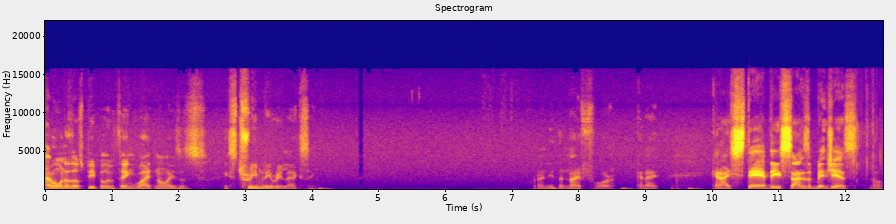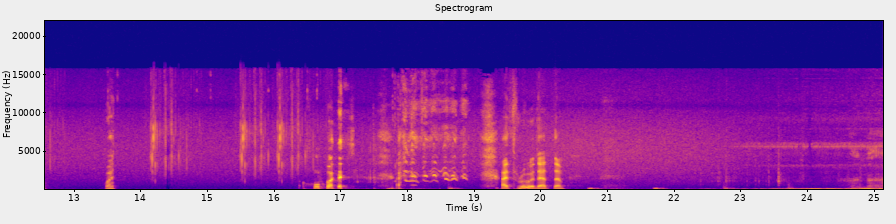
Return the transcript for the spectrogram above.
I'm one of those people who think white noise is extremely relaxing. What do I need the knife for? Can I can I stab these sons of bitches? Oh. What? What I threw it at them. Uh,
